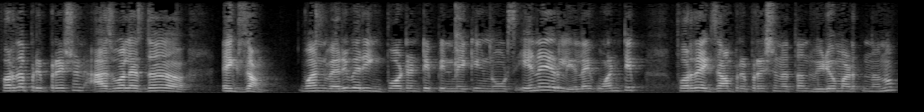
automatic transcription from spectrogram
for the preparation as well as the exam. One very very important tip in making notes. In early like one tip for the exam preparation at video martinano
